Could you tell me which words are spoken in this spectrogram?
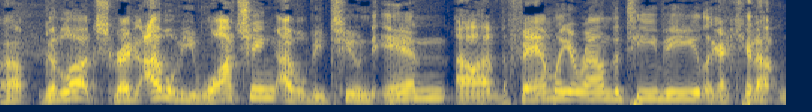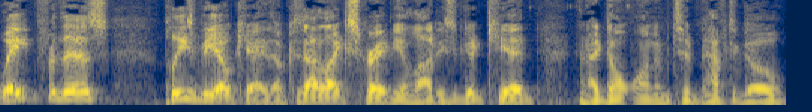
Well, good luck, Scrape. I will be watching. I will be tuned in. I'll have the family around the TV. Like I cannot wait for this. Please be okay though, because I like Scraby a lot. He's a good kid, and I don't want him to have to go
